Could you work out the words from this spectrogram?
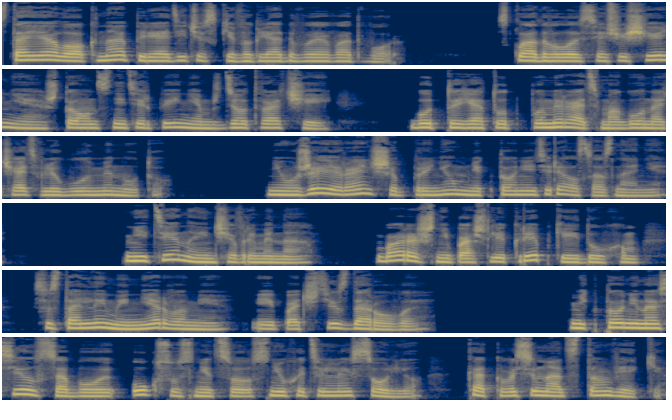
Стоял у окна, периодически выглядывая во двор. Складывалось ощущение, что он с нетерпением ждет врачей, будто я тут помирать могу начать в любую минуту. Неужели раньше при нем никто не терял сознание? Не те нынче времена. Барышни пошли крепкие духом, с остальными нервами и почти здоровые. Никто не носил с собой уксусницу с нюхательной солью, как в XVIII веке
